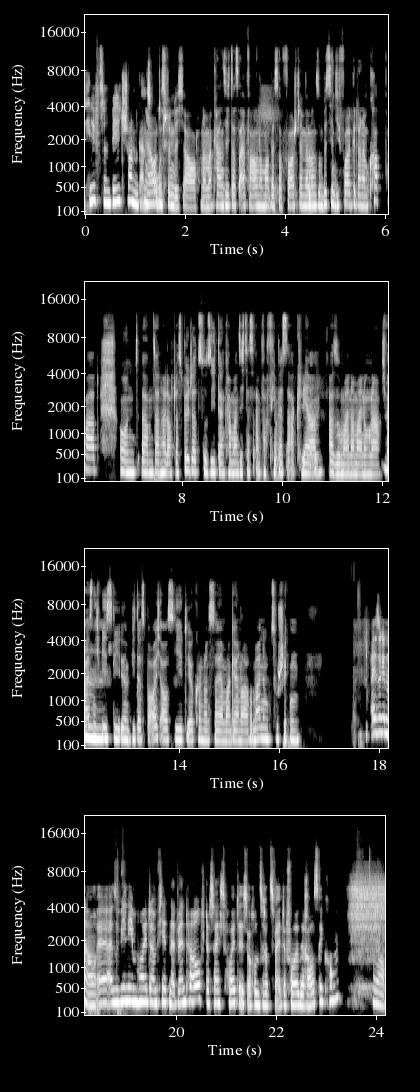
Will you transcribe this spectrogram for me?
hilft so ein Bild schon ganz ja, gut. Ja, das finde ich auch. Ne? Man kann sich das einfach auch nochmal besser vorstellen. Wenn man so ein bisschen die Folge dann im Kopf hat und ähm, dann halt auch das Bild dazu sieht, dann kann man sich das einfach viel besser erklären. Also meiner Meinung nach. Ich weiß mhm. nicht, wie, äh, wie das bei euch aussieht. Ihr könnt uns da ja mal gerne eure Meinung zuschicken. Also genau, äh, also wir nehmen heute am vierten Advent auf. Das heißt, heute ist auch unsere zweite Folge rausgekommen. Ja.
